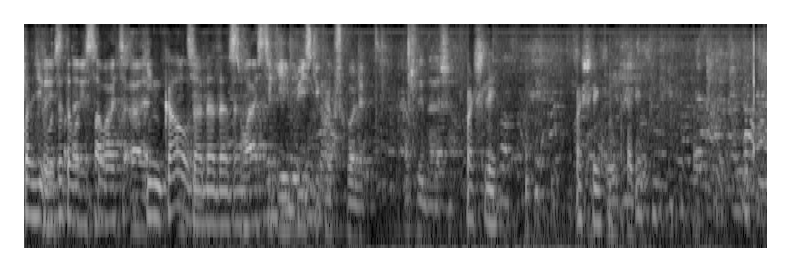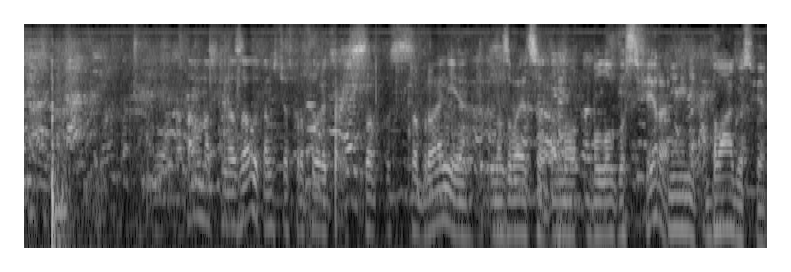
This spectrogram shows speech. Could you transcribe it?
подожди, вот это вот рисовать э, Кинкал, да, да, да, свастики и письки, как в школе. Пошли дальше. Пошли. Пошлите. А там у нас кинозал, и там сейчас проходит со- собрание. Называется оно Блогосфера. Не-не-не, благосфера.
